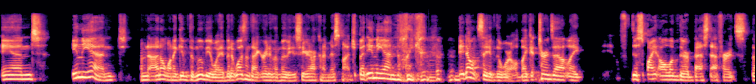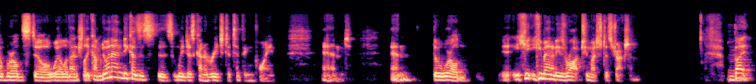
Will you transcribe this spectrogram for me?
And in the end, I, mean, I don't want to give the movie away, but it wasn't that great of a movie, so you're not going to miss much. But in the end, like they don't save the world. Like it turns out, like despite all of their best efforts, the world still will eventually come to an end because it's, it's, we just kind of reached a tipping point, and and the world, humanity's wrought too much destruction. Mm-hmm. But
